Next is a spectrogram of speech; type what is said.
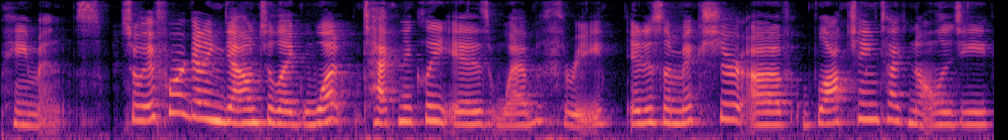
payments. So, if we're getting down to like what technically is Web3, it is a mixture of blockchain technology,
